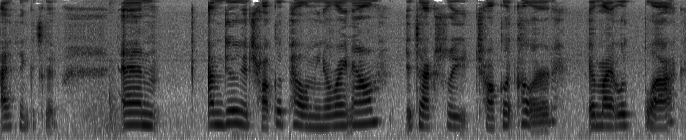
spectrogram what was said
I think it's good. And I'm doing a chocolate palomino right now. It's actually chocolate colored. It might look black,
